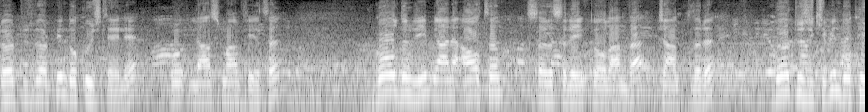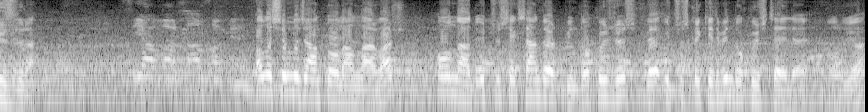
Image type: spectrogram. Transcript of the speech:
404.900 TL. Bu lansman fiyatı. Golden Rim yani altın sarısı renkli olan da jantları 402.900 lira. Alışımlı jantlı olanlar var. Onlar da 384.900 ve 347.900 TL oluyor.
